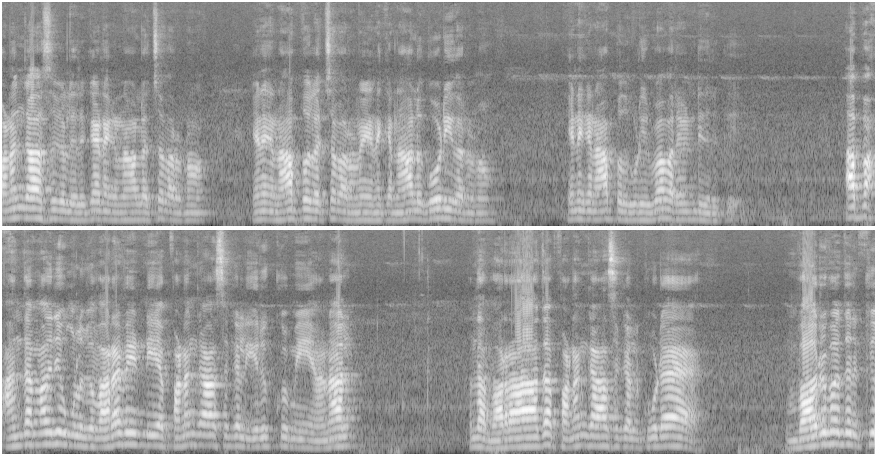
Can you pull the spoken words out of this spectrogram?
பணங்காசுகள் இருக்க? எனக்கு நாலு லட்சம் வரணும். எனக்கு நாற்பது லட்சம் வரணும். எனக்கு நாலு கோடி வரணும். எனக்கு நாற்பது கோடி ரூபா வர வேண்டியது இருக்குது அப்போ அந்த மாதிரி உங்களுக்கு வர வேண்டிய பணங்காசுகள் இருக்குமே ஆனால் அந்த வராத பணங்காசுகள் கூட வருவதற்கு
